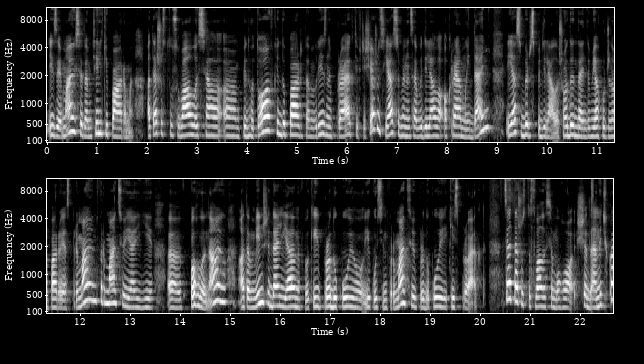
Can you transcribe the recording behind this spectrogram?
і займаюся там тільки парами. А те, що стосувалося е, підготовки до пар, там різних проєктів чи ще щось, я собі на це виділяла окремий день, і я собі розподіляла, що один день там я ходжу на пару, я сприймаю інформацію, я її е, поглинаю, а там в інший день я навпаки продукую якусь інформацію, продукую якийсь проект. Це те, що стосувалося мого щоденничка.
